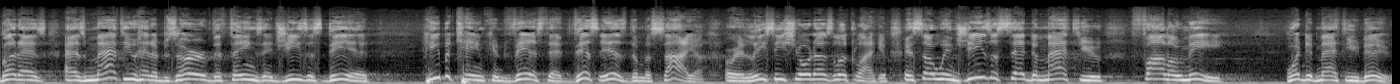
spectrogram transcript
But as, as Matthew had observed the things that Jesus did, he became convinced that this is the Messiah, or at least he sure does look like him. And so when Jesus said to Matthew, Follow me, what did Matthew do?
